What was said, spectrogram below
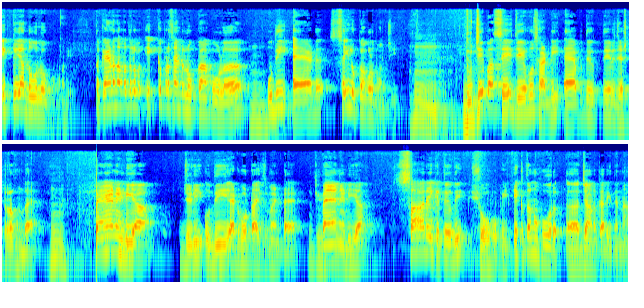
ਇੱਕ ਜਾਂ ਦੋ ਲੋਕ ਹੋਣਗੇ। ਤਾਂ ਕਹਿਣ ਦਾ ਮਤਲਬ 1% ਲੋਕਾਂ ਕੋਲ ਉਹਦੀ ਐਡ ਸਹੀ ਲੋਕਾਂ ਕੋਲ ਪਹੁੰਚੀ। ਹੂੰ। ਦੂਜੇ ਪਾਸੇ ਜੇ ਉਹ ਸਾਡੀ ਐਪ ਦੇ ਉੱਤੇ ਰਜਿਸਟਰ ਹੁੰਦਾ ਹੈ ਪੈਨ ਇੰਡੀਆ ਜਿਹੜੀ ਉਹਦੀ ਐਡਵਰਟਾਈਜ਼ਮੈਂਟ ਹੈ ਪੈਨ ਇੰਡੀਆ ਸਾਰੇ ਕਿਤੇ ਉਹਦੀ ਸ਼ੋ ਹੋ ਗਈ। ਇੱਕ ਤੁਹਾਨੂੰ ਹੋਰ ਜਾਣਕਾਰੀ ਦਿੰਨਾ।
